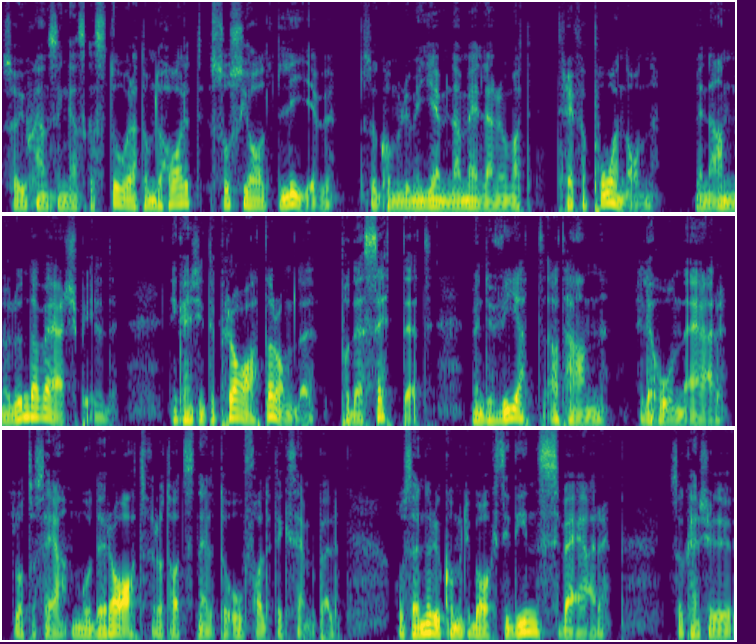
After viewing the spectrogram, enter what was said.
så är ju chansen ganska stor att om du har ett socialt liv så kommer du med jämna mellanrum att träffa på någon med en annorlunda världsbild. Ni kanske inte pratar om det på det sättet, men du vet att han eller hon är, låt oss säga moderat för att ta ett snällt och ofarligt exempel. Och sen när du kommer tillbaks till din sfär så kanske du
